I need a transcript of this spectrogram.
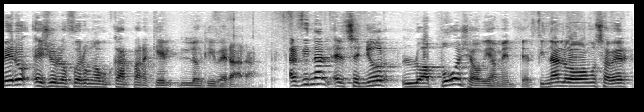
pero ellos lo fueron a buscar para que él los liberara. Al final el Señor lo apoya, obviamente. Al final lo vamos a ver.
